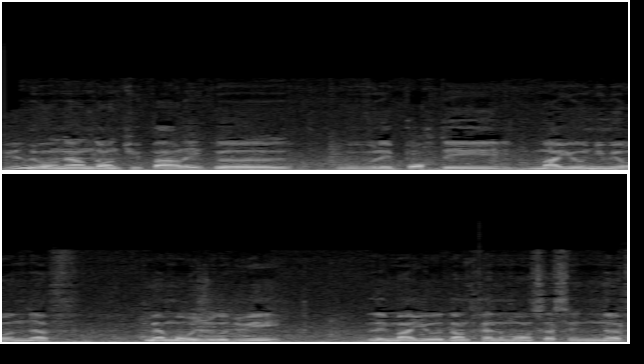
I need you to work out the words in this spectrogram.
On a entendu parler que vous voulez porter maillot numéro 9. Même aujourd'hui, les maillots d'entraînement, ça c'est 9.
